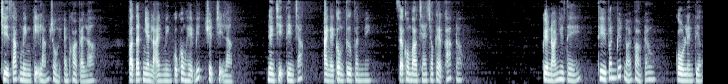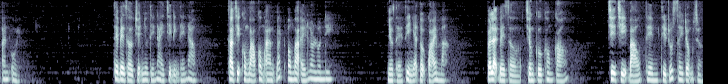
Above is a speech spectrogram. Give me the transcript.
Chị xác minh kỹ lắm rồi, em khỏi phải lo. Và tất nhiên là anh Minh cũng không hề biết chuyện chị làm. Nhưng chị tin chắc anh ấy công tư phân minh, sẽ không bao che cho kẻ khác đâu. Quyền nói như thế, thì Vân biết nói vào đâu. Cô lên tiếng an ủi. Thế bây giờ chuyện như thế này chị định thế nào? Sao chị không báo công an bắt ông bà ấy lo luôn đi? Như thế thì nhẹ tội quá em mà. Với lại bây giờ chứng cứ không có. Chị chỉ báo thêm thì rút dây động rừng.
